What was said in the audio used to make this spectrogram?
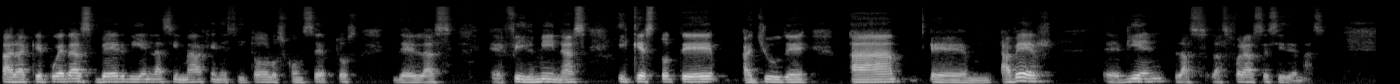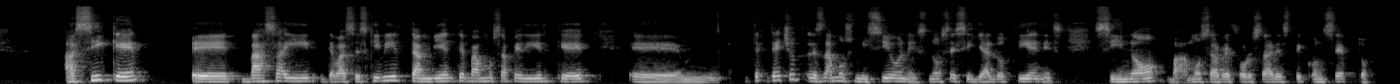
para que puedas ver bien las imágenes y todos los conceptos de las eh, filminas y que esto te ayude a, em, a ver eh, bien las, las frases y demás. Así que eh, vas a ir, te vas a escribir, también te vamos a pedir que, eh, de, hecho, les damos misiones, no sé si ya lo tienes, si no, vamos a reforzar este concepto.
